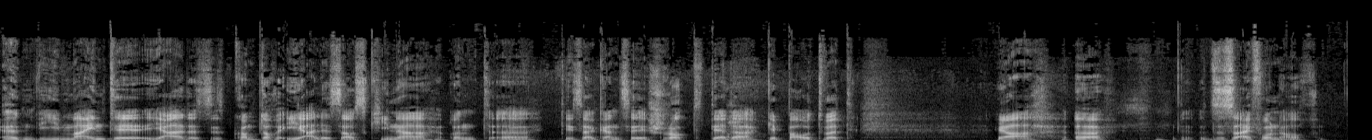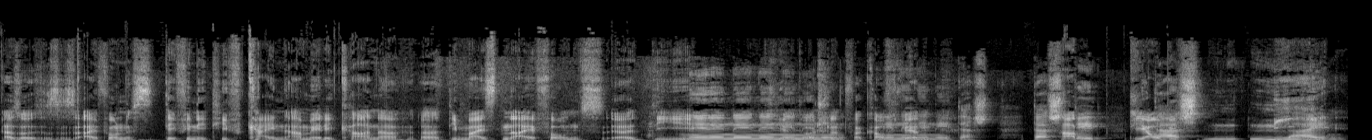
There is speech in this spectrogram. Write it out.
irgendwie meinte, ja, das ist, kommt doch eh alles aus China und äh, dieser ganze Schrott, der da gebaut wird. Ja, äh, das iPhone auch. Also das iPhone ist definitiv kein Amerikaner. Äh, die meisten iPhones, äh, die nee, nee, nee, nee, in Deutschland verkauft werden, Nee, nee, da, da haben, steht, glaube ich, nie Nein,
